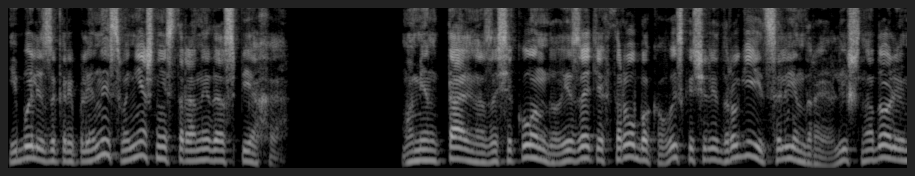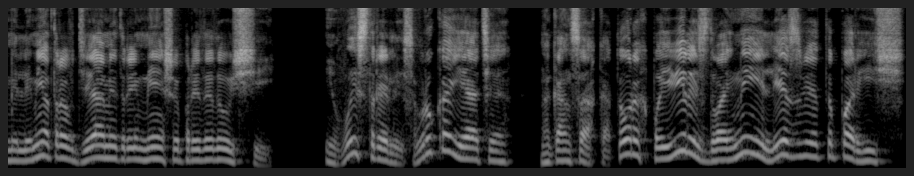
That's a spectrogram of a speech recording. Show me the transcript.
и были закреплены с внешней стороны доспеха. Моментально, за секунду, из этих трубок выскочили другие цилиндры, лишь на долю миллиметра в диаметре меньше предыдущей, и выстрелились в рукояти, на концах которых появились двойные лезвия топорищ.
